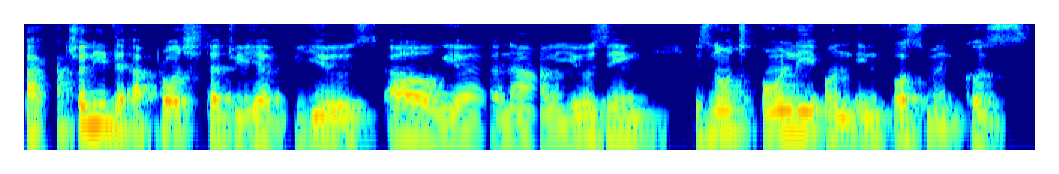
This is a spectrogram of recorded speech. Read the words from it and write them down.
Actually, the approach that we have used, or we are now using, is not only on enforcement, because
